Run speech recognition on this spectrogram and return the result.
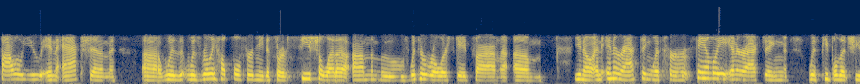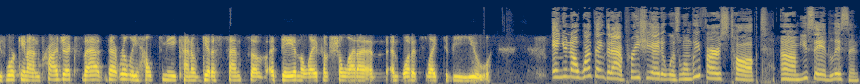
follow you in action uh, was was really helpful for me to sort of see Sheletta on the move with her roller skates on, um, you know, and interacting with her family, interacting with people that she's working on projects. That that really helped me kind of get a sense of a day in the life of Sheletta and and what it's like to be you. And you know, one thing that I appreciated was when we first talked, um, you said, "Listen."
